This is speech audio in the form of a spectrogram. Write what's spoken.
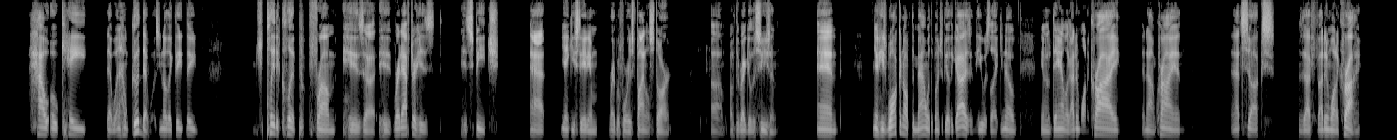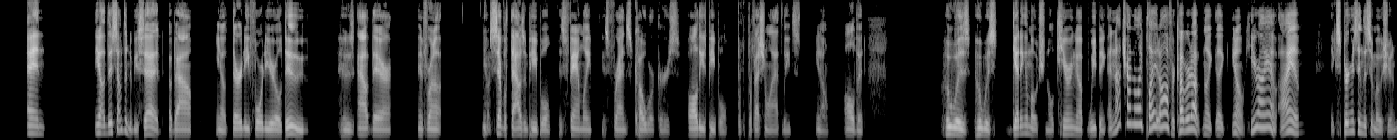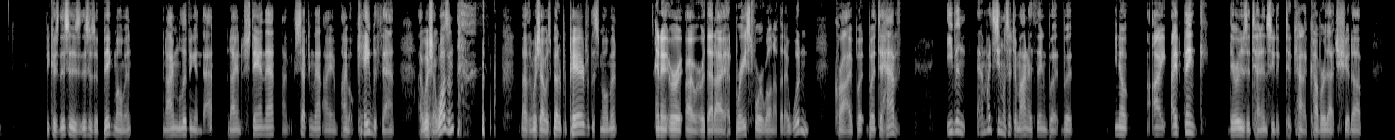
how okay that was, how good that was. You know, like they they played a clip from his uh his right after his his speech at Yankee Stadium right before his final start um, of the regular season, and you know he's walking off the mound with a bunch of the other guys, and he was like, you know, you know, damn, like I didn't want to cry, and now I'm crying, and that sucks because I, I didn't want to cry. And, you know, there's something to be said about, you know, 30, 40 year old dude who's out there in front of, you know, several thousand people, his family, his friends, coworkers, all these people, professional athletes, you know, all of it, who was who was getting emotional, tearing up, weeping, and not trying to like play it off or cover it up. Like like, you know, here I am. I am experiencing this emotion because this is this is a big moment and I'm living in that and I understand that. I'm accepting that. I am I'm okay with that. I wish I wasn't. I wish I was better prepared for this moment and it, or or that I had braced for it well enough that I wouldn't cry, but but to have even and it might seem like such a minor thing, but but you know, I I think there is a tendency to, to kind of cover that shit up,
